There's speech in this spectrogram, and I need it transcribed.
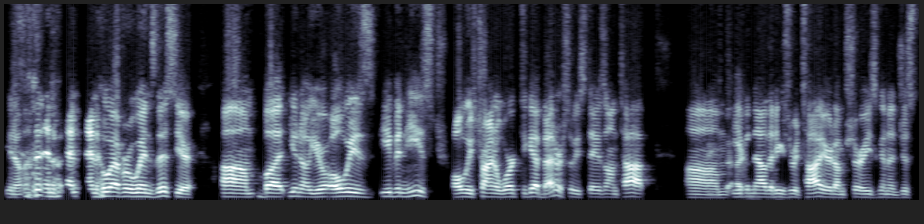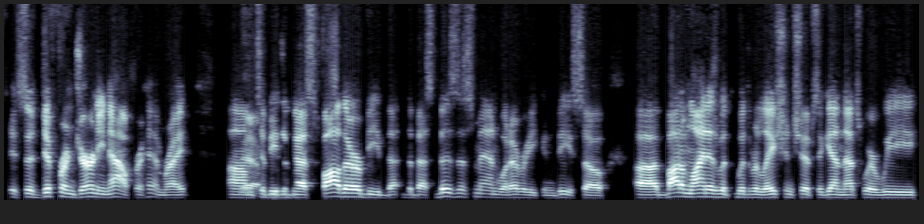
you know and, and, and, whoever wins this year. Um, but you know you're always even he's always trying to work to get better so he stays on top um, exactly. even now that he's retired i'm sure he's going to just it's a different journey now for him right? Um, yeah. to be the best father be, be the best businessman whatever he can be. So uh, bottom line is with with relationships again that's where we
